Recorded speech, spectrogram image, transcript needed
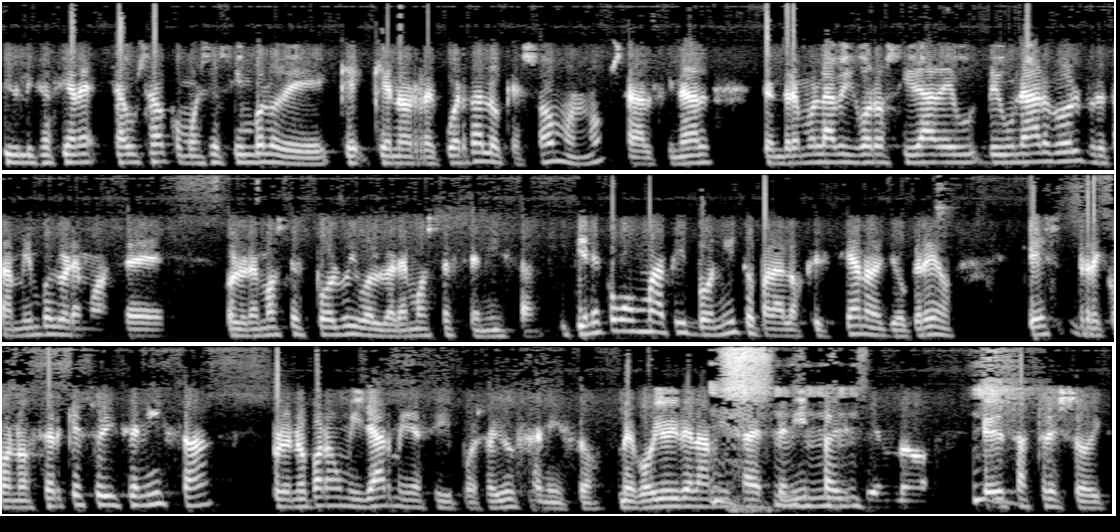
civilizaciones, se ha usado como ese símbolo de que, que nos recuerda lo que somos, ¿no? O sea, al final tendremos la vigorosidad de, de un árbol, pero también volveremos a ser volveremos a ser polvo y volveremos a ser ceniza. Y tiene como un matiz bonito para los cristianos, yo creo, que es reconocer que soy ceniza, pero no para humillarme y decir, pues soy un cenizo. Me voy hoy de la misa de ceniza diciendo qué desastre soy,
